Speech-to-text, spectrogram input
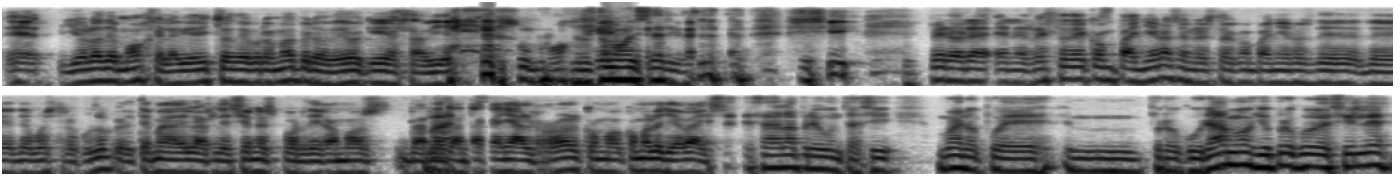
eh, yo lo de monje le había dicho de broma, pero veo que Javier es un monje. Lo en serio. sí, pero en el resto de compañeros, en el resto de compañeros de, vuestro club, el tema de las lesiones por, digamos, darle tanta caña al rol, ¿cómo, ¿cómo, lo lleváis? Esa es la pregunta, sí. Bueno, pues mm, procuramos, yo procuro decirles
